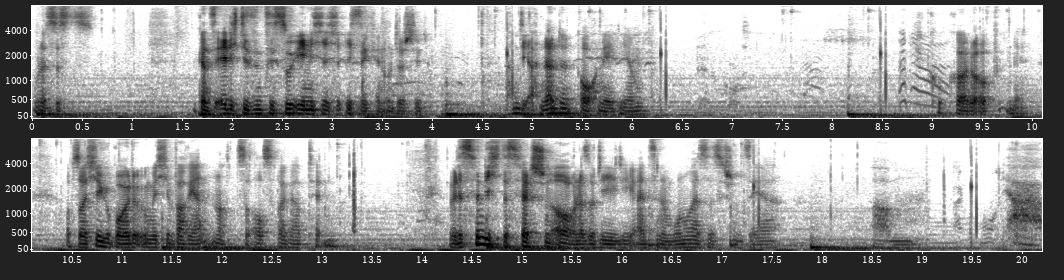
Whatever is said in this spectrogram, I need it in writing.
Und es ist... Ganz ehrlich, die sind sich so ähnlich, ich, ich sehe keinen Unterschied. Haben die anderen denn... Oh, nee, die haben... Ich guck gerade, ob... Nee. Ob solche Gebäude irgendwelche Varianten noch zur Auswahl gehabt hätten. Aber das finde ich, das fällt schon auf. Also die, die einzelnen Wohnhäuser ist schon sehr... Ähm, ja...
